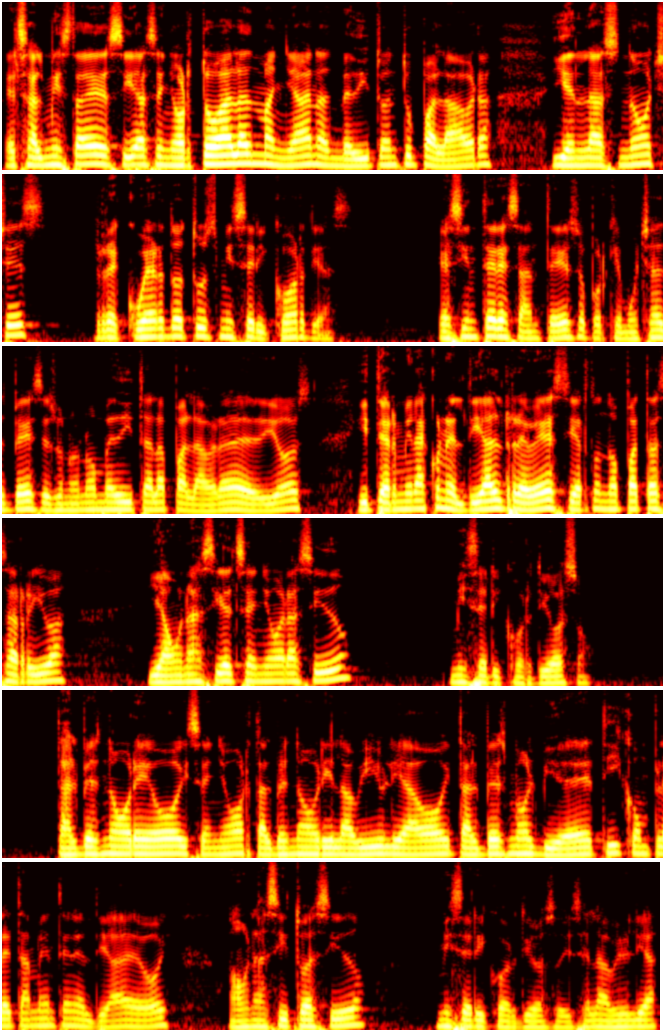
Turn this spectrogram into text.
El salmista decía, Señor, todas las mañanas medito en tu palabra y en las noches recuerdo tus misericordias. Es interesante eso porque muchas veces uno no medita la palabra de Dios y termina con el día al revés, ¿cierto? No patas arriba y aún así el Señor ha sido misericordioso. Tal vez no oré hoy, Señor, tal vez no abrí la Biblia hoy, tal vez me olvidé de ti completamente en el día de hoy. Aún así tú has sido misericordioso. Dice la Biblia,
